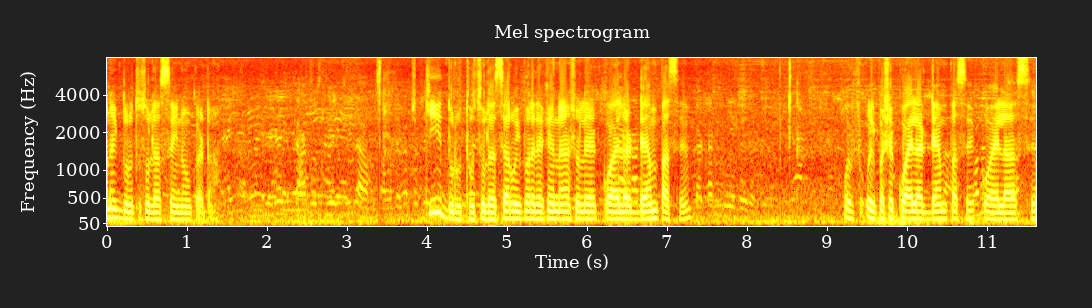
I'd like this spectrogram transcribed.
অনেক দ্রুত চলে আসছে এই নৌকাটা। কি দ্রুত চলে আসছে আর ওই পারে দেখেন আসলে কয়লার ড্যাম্প আছে। ওই ওই পাশে কয়লার ড্যাম্প আছে, কয়লা আছে।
